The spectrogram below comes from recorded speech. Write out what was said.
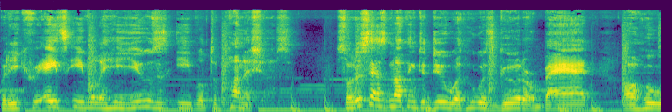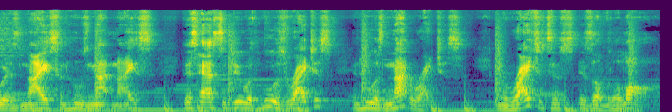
but he creates evil and he uses evil to punish us. So this has nothing to do with who is good or bad or who is nice and who's not nice. This has to do with who is righteous and who is not righteous. And righteousness is of the law,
